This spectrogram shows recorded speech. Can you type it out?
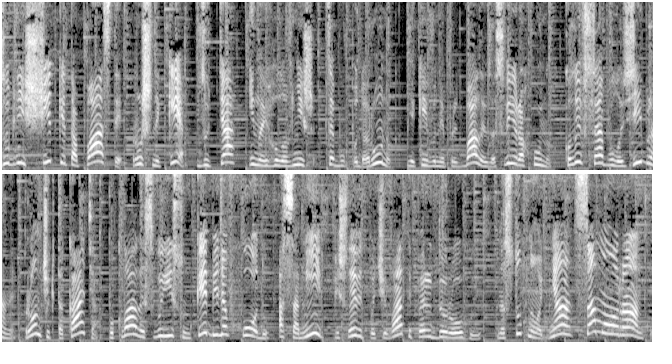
зубні щітки та пасти, рушники, взуття і найголовніше це був подарунок, який вони придбали за свій рахунок. Коли все було зібране, Ромчик та Катя поклали свої сумки біля входу, а самі пішли відпочивати перед дорогою. Наступного дня, з самого ранку,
